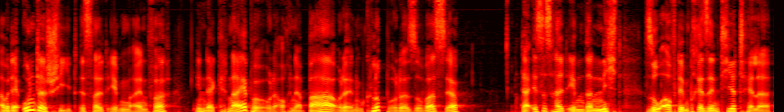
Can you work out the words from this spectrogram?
Aber der Unterschied ist halt eben einfach, in der Kneipe oder auch in der Bar oder in einem Club oder sowas, ja, da ist es halt eben dann nicht so auf dem Präsentierteller.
